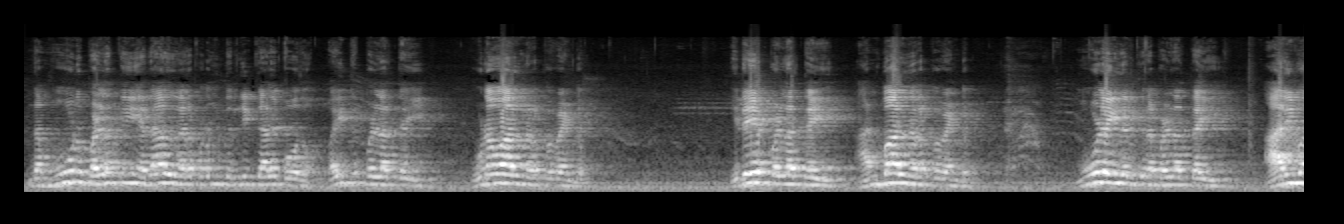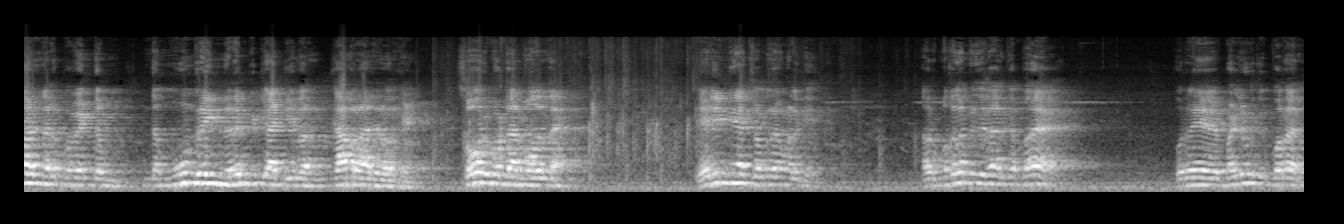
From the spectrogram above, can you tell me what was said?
இந்த மூணு பள்ளத்தையும் எதாவது நிரப்பணும் தெரிஞ்சுக்கிட்டாலே போதும். வயிற்று பள்ளத்தை உணவால் நிரப்ப வேண்டும். இதய பள்ளத்தை அன்பால் நிரப்ப வேண்டும். மூளையில் இருக்கிற பள்ளத்தை அறிவால் நிரப்ப வேண்டும். இந்த மூன்றையும் நிரப்பி காட்டியவர் காமராஜர் அவர்கள். சோறு போட்டார் முதல்ல. எளிமையாக சொல்கிறவங்களுக்கு அவர் முதலமைச்சராக இருக்கப்ப ஒரு பள்ளிக்கூடத்துக்கு போகிறார்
